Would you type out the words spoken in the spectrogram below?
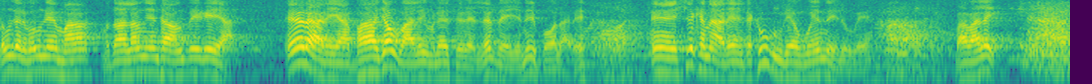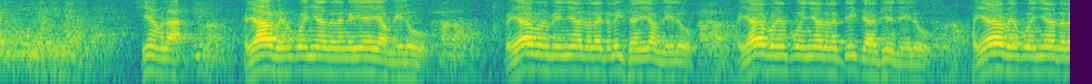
30ဘုံထဲမှာမသာလောင်းခြင်းထအောင်သိခဲ့ရအဲ့ဓာတွေကဘာကြောင့်ပါလိမ့်မလဲဆိုတဲ့လက်သေးယနေ့ပေါ်လာတယ်အဲရှစ်ခဏတည်းတစ်ခုခုတည်းဝင်နေလို့ပဲဘာပါလိမ့် ရှင်းမလားဘုရားပင်ပွညာသလငရဲရောက်နေလို့ဘုရားပင်ပညာသလတိဋ္ဌံရောက်နေလို့ဘုရားပင်ပွညာသလပြိတ္တာဖြစ်နေလို့ဘုရားပင်ပွညာသလ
